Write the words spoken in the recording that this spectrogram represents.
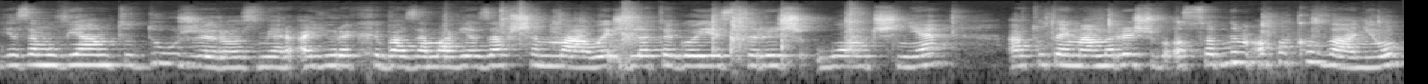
Ja zamówiłam to duży rozmiar, a Jurek chyba zamawia zawsze mały i dlatego jest ryż łącznie. A tutaj mam ryż w osobnym opakowaniu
